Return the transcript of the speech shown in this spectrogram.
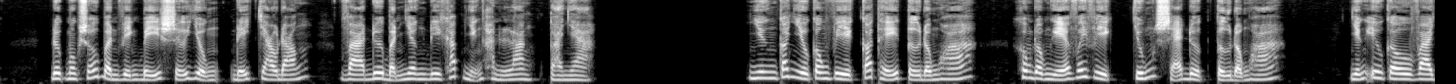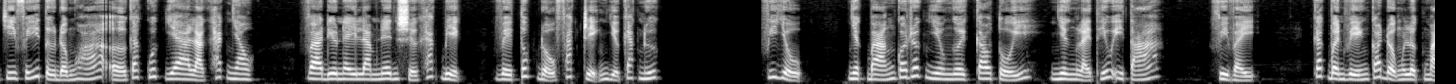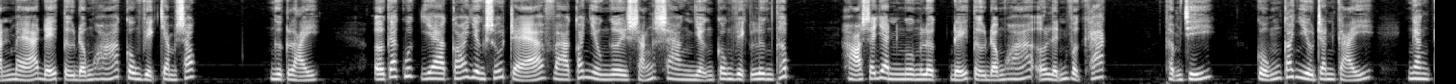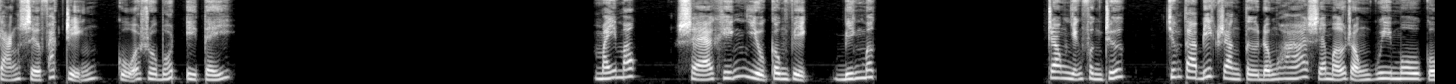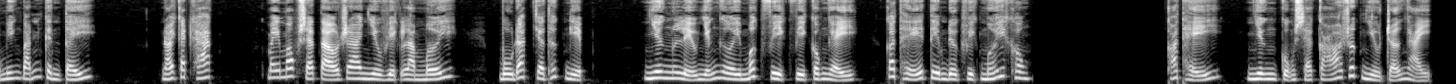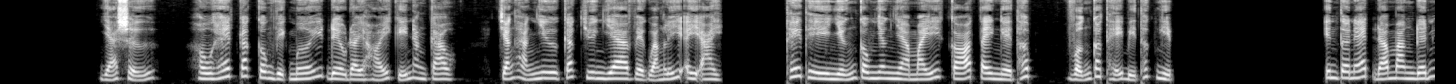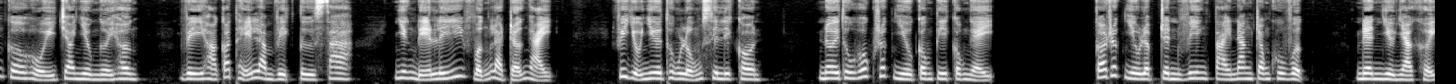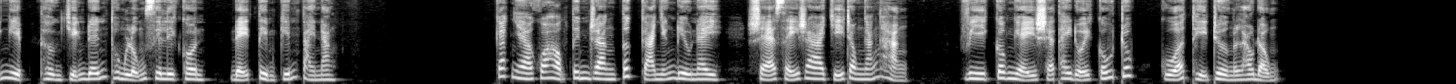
được một số bệnh viện Bỉ sử dụng để chào đón và đưa bệnh nhân đi khắp những hành lang tòa nhà. Nhưng có nhiều công việc có thể tự động hóa, không đồng nghĩa với việc chúng sẽ được tự động hóa. Những yêu cầu và chi phí tự động hóa ở các quốc gia là khác nhau, và điều này làm nên sự khác biệt về tốc độ phát triển giữa các nước. Ví dụ, Nhật Bản có rất nhiều người cao tuổi nhưng lại thiếu y tá. Vì vậy, các bệnh viện có động lực mạnh mẽ để tự động hóa công việc chăm sóc. Ngược lại, ở các quốc gia có dân số trẻ và có nhiều người sẵn sàng nhận công việc lương thấp, họ sẽ dành nguồn lực để tự động hóa ở lĩnh vực khác. Thậm chí, cũng có nhiều tranh cãi ngăn cản sự phát triển của robot y tế. Máy móc sẽ khiến nhiều công việc biến mất. Trong những phần trước, chúng ta biết rằng tự động hóa sẽ mở rộng quy mô của miếng bánh kinh tế. Nói cách khác, máy móc sẽ tạo ra nhiều việc làm mới, bù đắp cho thất nghiệp. Nhưng liệu những người mất việc vì công nghệ có thể tìm được việc mới không? Có thể, nhưng cũng sẽ có rất nhiều trở ngại. Giả sử, hầu hết các công việc mới đều đòi hỏi kỹ năng cao, chẳng hạn như các chuyên gia về quản lý AI. Thế thì những công nhân nhà máy có tay nghề thấp vẫn có thể bị thất nghiệp. Internet đã mang đến cơ hội cho nhiều người hơn vì họ có thể làm việc từ xa, nhưng địa lý vẫn là trở ngại. Ví dụ như thung lũng Silicon, nơi thu hút rất nhiều công ty công nghệ. Có rất nhiều lập trình viên tài năng trong khu vực, nên nhiều nhà khởi nghiệp thường chuyển đến thung lũng Silicon để tìm kiếm tài năng. Các nhà khoa học tin rằng tất cả những điều này sẽ xảy ra chỉ trong ngắn hạn, vì công nghệ sẽ thay đổi cấu trúc của thị trường lao động.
